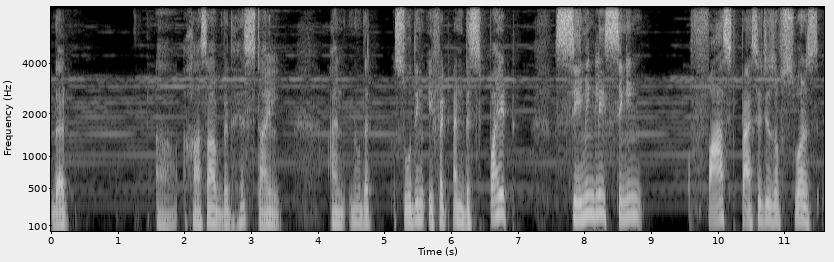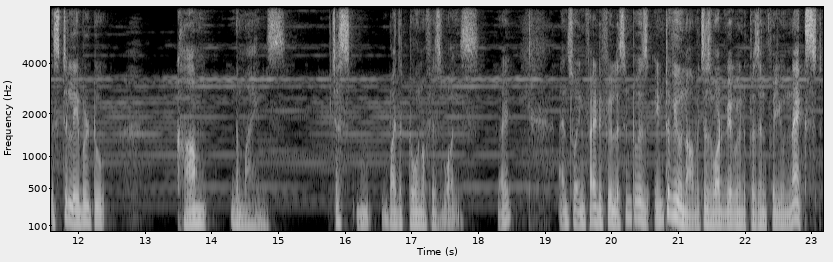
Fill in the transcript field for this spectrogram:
that uh, with his style and you know that soothing effect and despite seemingly singing fast passages of swars is still able to calm the minds just by the tone of his voice right? And so in fact if you listen to his interview now which is what we are going to present for you next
